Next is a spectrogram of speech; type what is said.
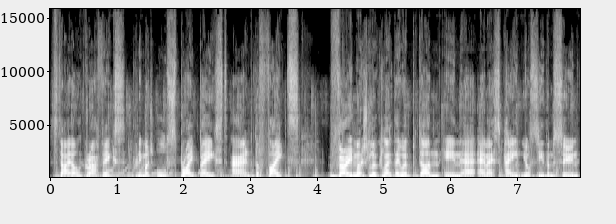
style graphics, pretty much all sprite based, and the fights very much look like they were done in uh, MS Paint. You'll see them soon.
